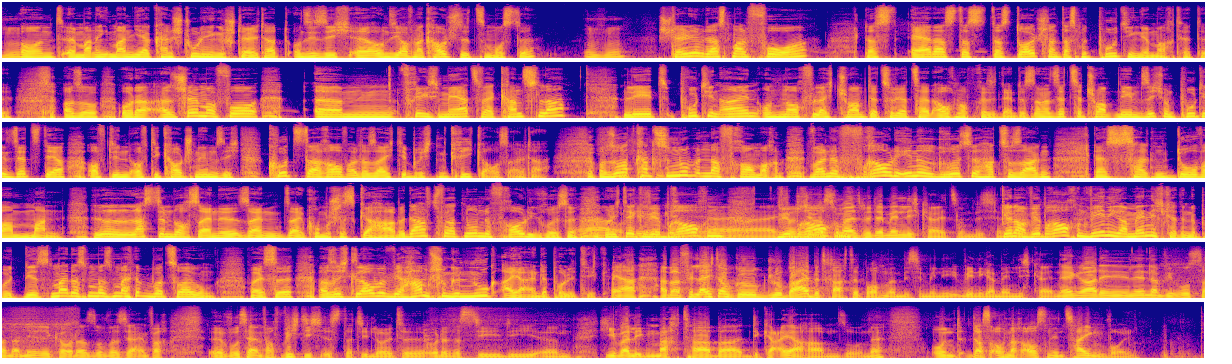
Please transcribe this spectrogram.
mhm. und äh, man, man ihr keinen Stuhl hingestellt hat und sie sich äh, und sie auf einer Couch sitzen musste? Mhm. Stell dir das mal vor, dass er das, dass, dass Deutschland das mit Putin gemacht hätte. Also, oder also stell dir mal vor, ähm, Friedrich Merz wäre Kanzler, lädt Putin ein und noch vielleicht Trump, der zu der Zeit auch noch Präsident ist. Und dann setzt der Trump neben sich und Putin setzt der auf, den, auf die Couch neben sich. Kurz darauf, Alter, sage ich dir, bricht ein Krieg aus, Alter. Und sowas kannst du nur mit einer Frau machen, weil eine Frau die innere Größe hat zu sagen, das ist halt ein doofer Mann. Lass dem doch seine, sein, sein komisches Gehabe. Dafür hat nur eine Frau die Größe. Ja, und ich okay, denke, wir okay. brauchen. Ja, ja, wir verstehe, brauchen was du meinst mit der Männlichkeit so ein bisschen. Genau, ne? wir brauchen weniger Männlichkeit in der Politik. Das ist, meine, das ist meine Überzeugung. Weißt du? Also ich glaube, wir haben schon genug Eier in der Politik. Ja, aber vielleicht auch global global betrachtet brauchen wir ein bisschen weniger Männlichkeit. Ne? Gerade in den Ländern wie Russland, Amerika oder so, was ja einfach, äh, wo es ja einfach wichtig ist, dass die Leute oder dass die, die ähm, jeweiligen Machthaber dicke Eier haben so, ne? Und das auch nach außen hin zeigen wollen.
